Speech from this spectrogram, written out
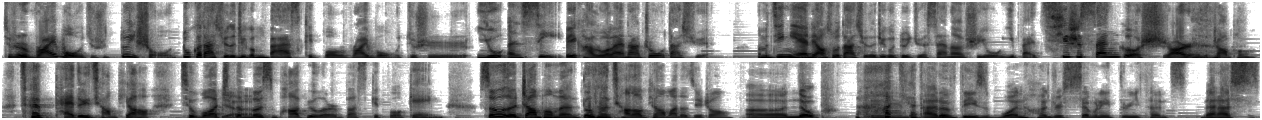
就是 rival 就是对手，杜克大学的这个 basketball rival 就是 UNC 北卡罗来纳州大学。 那么今年两所大学的这个对决赛呢，是有一百七十三个十二人的帐篷在排队抢票 to watch the Yeah. most popular basketball game。所有的帐篷们都能抢到票吗？到最终？ Uh, nope. And out of these 173 tents that has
